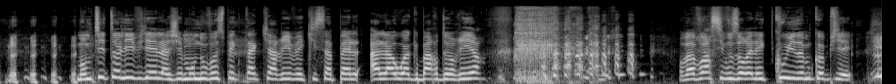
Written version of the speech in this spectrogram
Mon petit Olivier, là, j'ai mon nouveau spectacle qui arrive et qui s'appelle Allah Akbar de rire. On va voir si vous aurez les couilles de me copier.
